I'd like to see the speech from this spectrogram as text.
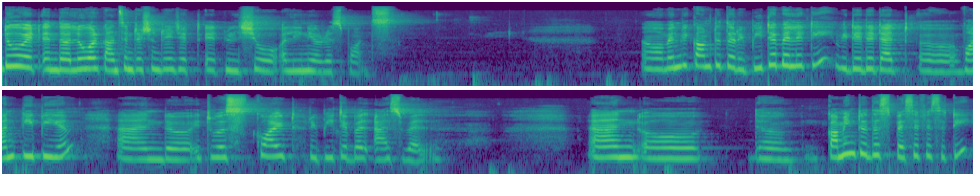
do it in the lower concentration range, it, it will show a linear response. Uh, when we come to the repeatability, we did it at uh, 1 ppm, and uh, it was quite repeatable as well. And uh, coming to the specificity,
